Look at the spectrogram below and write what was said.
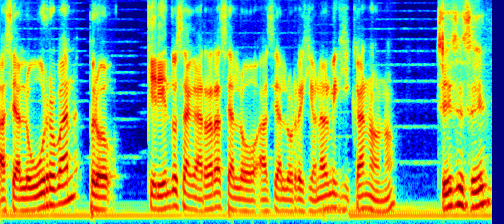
hacia lo urban, pero queriéndose agarrar hacia lo, hacia lo regional mexicano, ¿no? Sí, sí, sí.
